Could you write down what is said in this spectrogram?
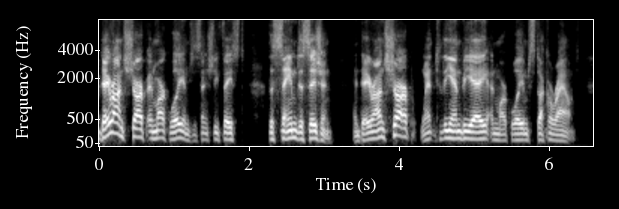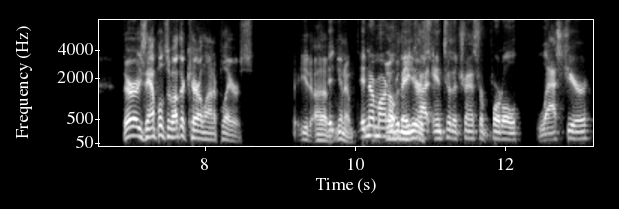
Day'Ron Sharpe and Mark Williams essentially faced the same decision. And Day'Ron Sharpe went to the NBA and Mark Williams stuck around. There are examples of other Carolina players. Uh, you know, didn't Armando years. enter the transfer portal last year,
